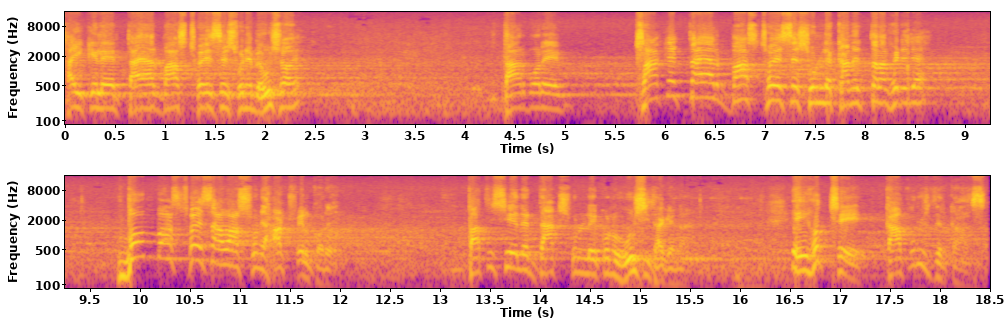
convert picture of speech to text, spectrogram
সাইকেলের টায়ার বাস্ট হয়েছে, শুনে বেহুশ হয়। তারপরে ট্রাকের টায়ার বাস্ট হয়েছে, শুনলে কানের তালা ফেটে যায়। বোম বাস্ট হয়েছে, আওয়াজ শুনে হার্ট ফেল করে। পাতিশিয়ালের ডাক শুনলে কোনো হুশই থাকে না। এই হচ্ছে কাপুরুষদের কাজ।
